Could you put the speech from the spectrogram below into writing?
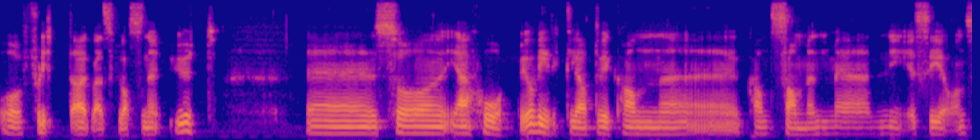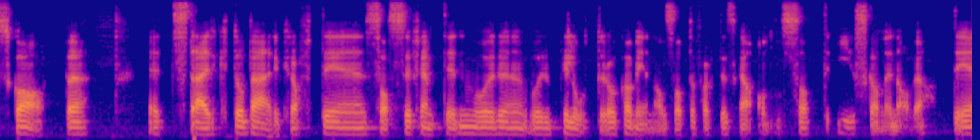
å flytte arbeidsplassene ut. Eh, så jeg håper jo virkelig at vi kan, eh, kan sammen med den nye CEO-en skape et sterkt og bærekraftig SAS i fremtiden, hvor, hvor piloter og kabinansatte faktisk er ansatt i Skandinavia. Det,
